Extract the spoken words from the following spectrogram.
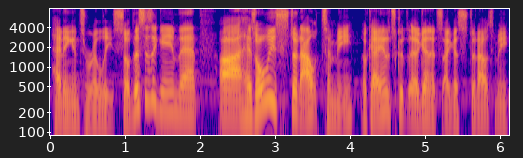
heading into release. So this is a game that uh, has always stood out to me, okay? And it's good, again, it's, I guess, stood out to me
